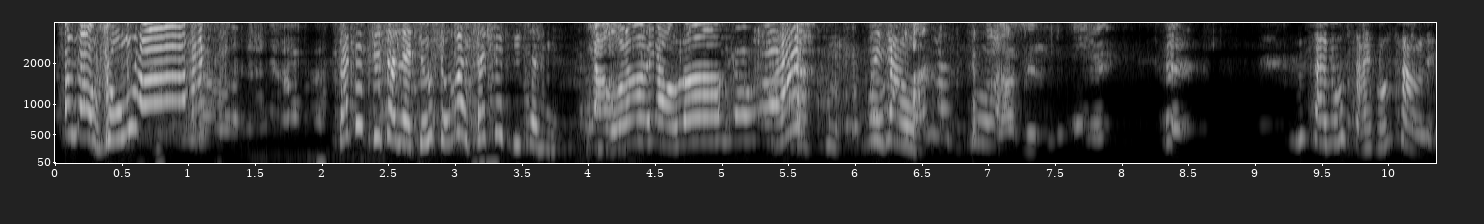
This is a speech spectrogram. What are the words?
它咬中了，大家注意点，来，小心啊！大家注意点，咬了，咬了！哎，快一下我。你晒风晒风啥嘞？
